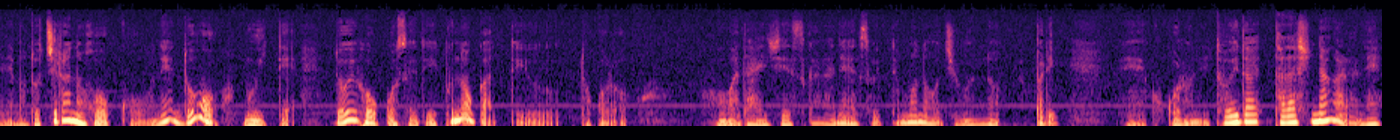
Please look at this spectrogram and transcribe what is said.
えー、でもどちらの方向をねどう向いてどういう方向性でいくのかっていうところは大事ですからね。そういったものを自分のやっぱり、えー、心に問いだ正しながらね、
